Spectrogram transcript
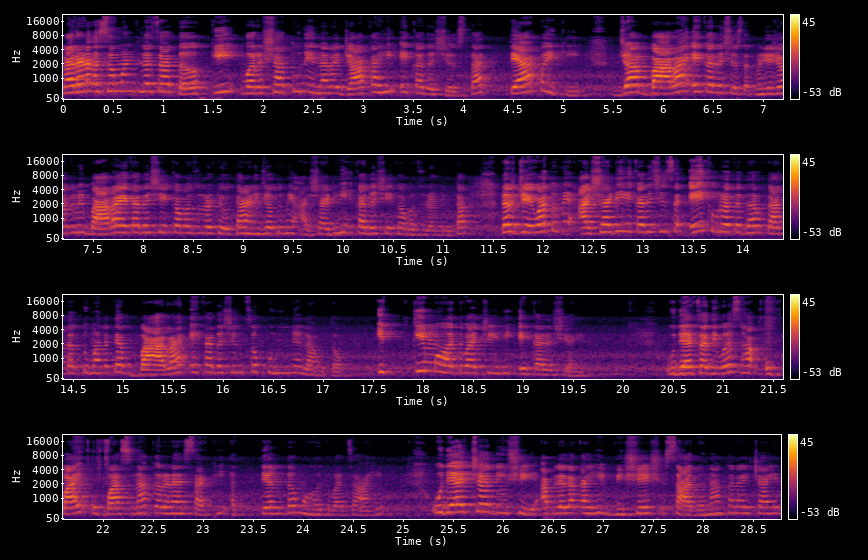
कारण असं म्हटलं जातं की वर्षातून येणाऱ्या ज्या काही एकादशी असतात त्यापैकी ज्या बारा एकादशी असतात म्हणजे जेव्हा तुम्ही बारा एकादशी एका बाजूला ठेवता आणि जेव्हा तुम्ही आषाढी एकादशी एका बाजूला ठेवता तर जेव्हा तुम्ही आषाढी एकादशीचं एक व्रत धरता तर तुम्हाला त्या बारा एकादशींचं पुण्य लाभतं. इतकी महत्त्वाची ही एकादशी आहे. उद्याचा दिवस हा उपाय उपासना करण्यासाठी अत्यंत महत्त्वाचा आहे. उद्याच्या दिवशी आपल्याला काही विशेष साधना करायच्या आहेत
